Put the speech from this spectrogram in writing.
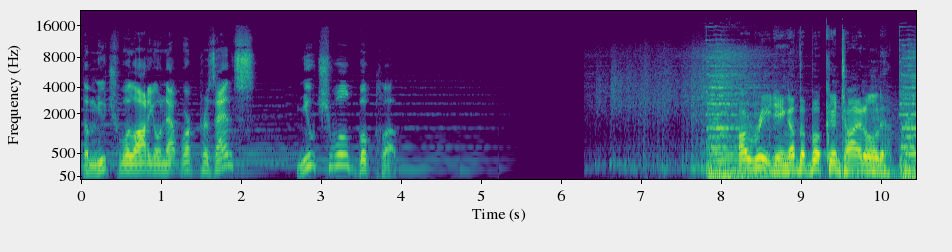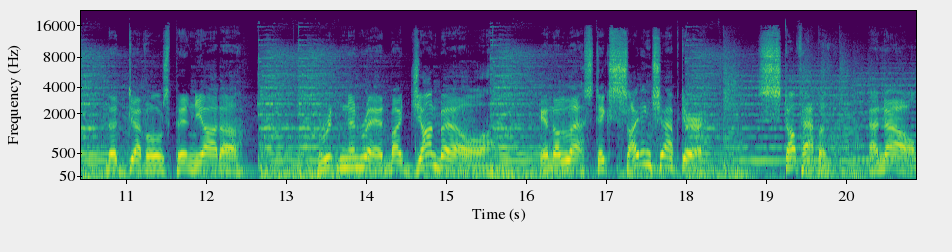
the Mutual Audio Network presents Mutual Book Club. A reading of the book entitled The Devil's Pinata, written and read by John Bell. In the last exciting chapter, stuff happened. And now,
